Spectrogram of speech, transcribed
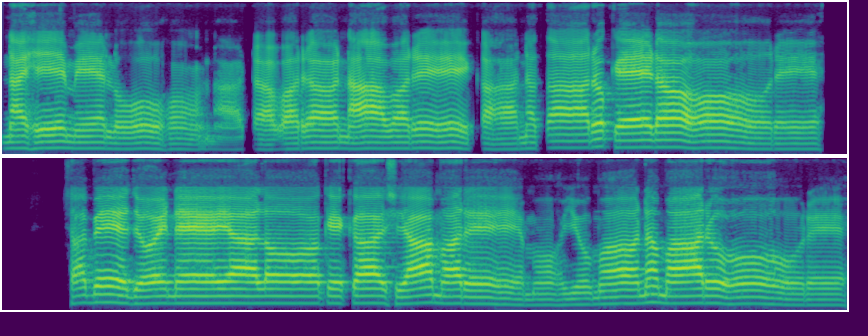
નહે મેલો નાટવર નાવરે કાન તારો કેડો રે. છબે જોઈને આલો કે કશ્યામ રે મોહ્યું મન મારો રે.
